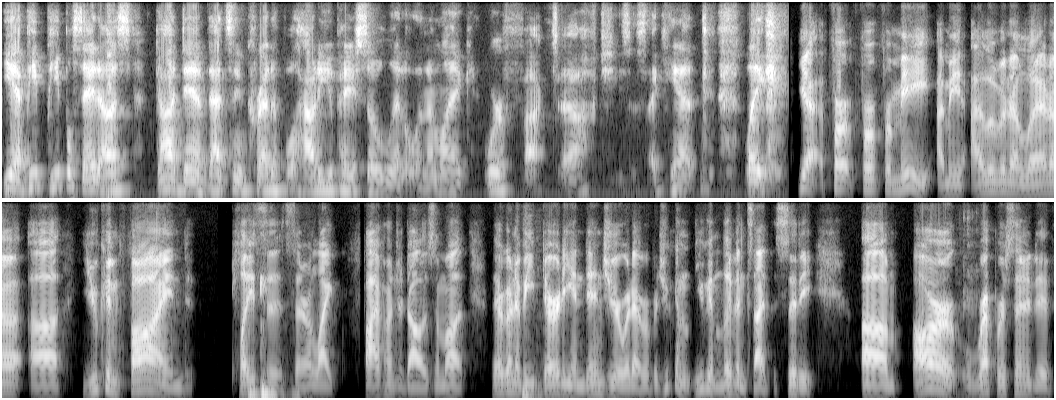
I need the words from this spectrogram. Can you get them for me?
yeah pe- people say to us god damn that's incredible. How do you pay so little? And i'm like we're fucked. Oh jesus i can't like yeah for for for me i mean i live in atlanta uh you can find places that are like five hundred dollars a month. They're going to be dirty and dingy or whatever, but you can you can live inside the city. Um, our representative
